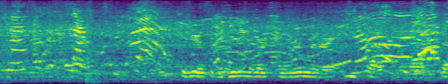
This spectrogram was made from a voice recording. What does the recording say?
So here at the beginning of our tour, when our east half is the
